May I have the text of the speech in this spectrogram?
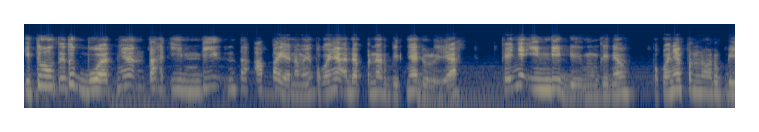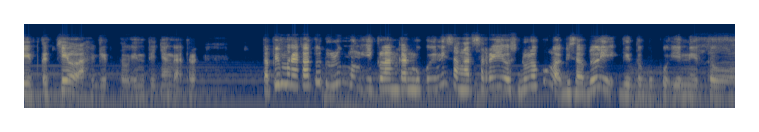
Itu waktu itu buatnya entah indie, entah apa ya namanya. Pokoknya ada penerbitnya dulu ya. Kayaknya indie deh mungkin ya. Pokoknya penerbit kecil lah gitu intinya nggak ter tapi mereka tuh dulu mengiklankan buku ini sangat serius. Dulu aku nggak bisa beli gitu buku ini tuh.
